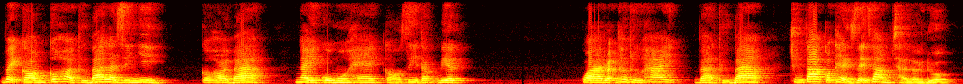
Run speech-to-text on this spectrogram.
Vậy còn câu hỏi thứ ba là gì nhỉ? Câu hỏi 3. Ngày của mùa hè có gì đặc biệt? Qua đoạn thơ thứ hai và thứ ba, chúng ta có thể dễ dàng trả lời được.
